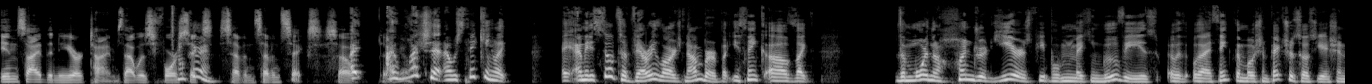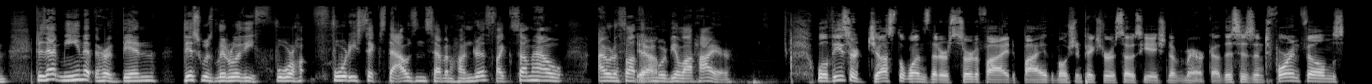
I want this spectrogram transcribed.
inside the New York Times. That was 46776. So I, I watched that. I was thinking, like, I mean, it's still it's a very large number, but you think of like the more than 100 years people have been making movies with, with, I think the Motion Picture Association, does that mean that there have been, this was literally the 46,700th? Like somehow I would have thought yeah. that number would be a lot higher. Well, these are just the ones that are certified by the Motion Picture Association of America. This isn't foreign films.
